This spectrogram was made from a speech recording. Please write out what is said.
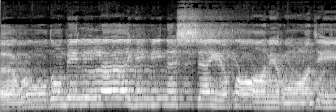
أعوذ بالله من الشيطان الرجيم.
